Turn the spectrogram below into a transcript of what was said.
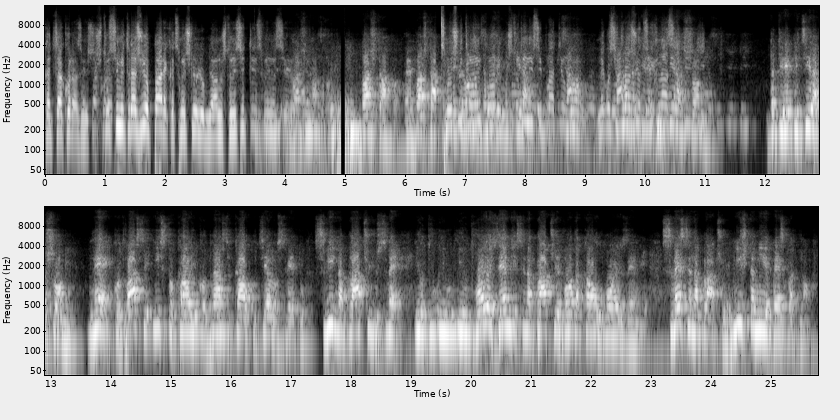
Kad tako razmišljaš, što si mi tražio pare kad smo išli u Ljubljanu, što nisi ti sfinansirao? Baš tako. Baš tako, e, baš tako. Smo išli trojim da kolima, što ti nisi platio Samo- goru, nego si samo tražio da od svih nas Šomi. Da ti repliciram Šomi. Ne, kod vas je isto kao i kod nas i kao u cijelom svetu. Svi naplaćuju sve. I u, i u, i u tvojoj zemlji se naplaćuje voda kao u mojoj zemlji. Sve se naplaćuje, ništa nije besplatno.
